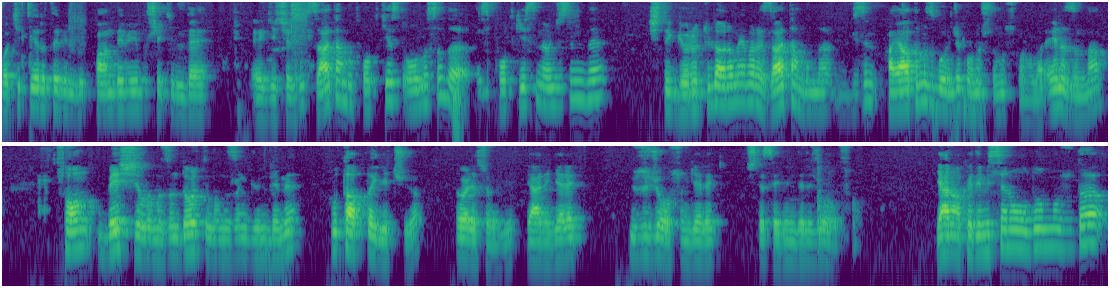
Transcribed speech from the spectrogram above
Vakit yaratabildik. Pandemiyi bu şekilde e, geçirdik. Zaten bu podcast olmasa da biz podcast'in öncesinde işte görüntülü aramaya var. Zaten bunlar bizim hayatımız boyunca konuştuğumuz konular. En azından son 5 yılımızın, 4 yılımızın gündemi bu tatta geçiyor. Öyle söyleyeyim. Yani gerek üzücü olsun gerek işte sevindirici olsun. Yani akademisyen olduğumuzda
